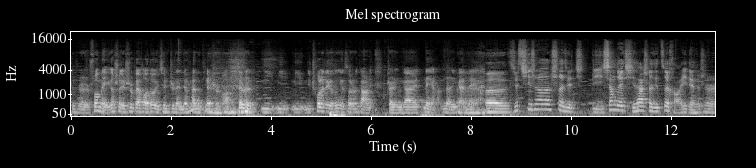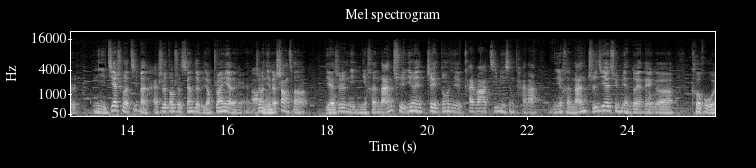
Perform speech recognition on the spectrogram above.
就是说每一个设计师背后都有一群指点江山的天使嘛，就是你你你你出了这个东西，所有人告诉你这儿应该那样，那儿应该那样，呃，其实汽车设计比相对其他设计最好一点，就是你接触的基本还是都是相对比较专业的人，啊。就是你的上层也是你你很难去，因为这东西开发机密性太大，你很难直接去面对那个客户，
